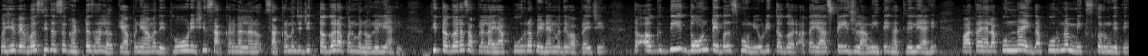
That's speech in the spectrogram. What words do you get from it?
व हे व्यवस्थित असं घट्ट झालं की आपण यामध्ये थोडीशी साखर घालणार आहोत. साखर म्हणजे जी तगर आपण बनवलेली आहे ती तगरच आपल्याला ह्या पूर्ण पेढ्यांमध्ये वापरायची आहे. तर अगदी दोन टेबलस्पून एवढी तगर आता या स्टेजला मी इथे घातलेली आहे. व आता ह्याला पुन्हा एकदा पूर्ण मिक्स करून घेते.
